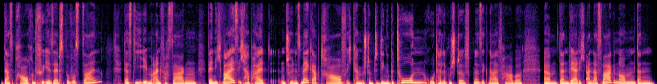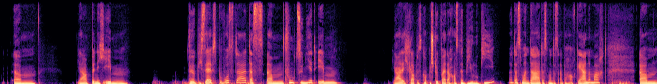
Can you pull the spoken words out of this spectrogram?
das brauchen für ihr Selbstbewusstsein dass die eben einfach sagen, wenn ich weiß, ich habe halt ein schönes Make-up drauf, ich kann bestimmte Dinge betonen, roter Lippenstift, ne, Signalfarbe, ähm, dann werde ich anders wahrgenommen, dann ähm, ja, bin ich eben wirklich selbstbewusster. Das ähm, funktioniert eben, ja, ich glaube, das kommt ein Stück weit auch aus der Biologie, ne, dass man da, dass man das einfach auch gerne macht. Ähm,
